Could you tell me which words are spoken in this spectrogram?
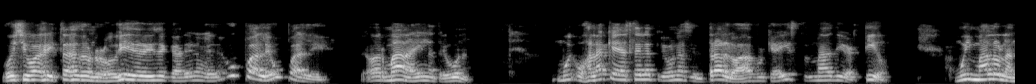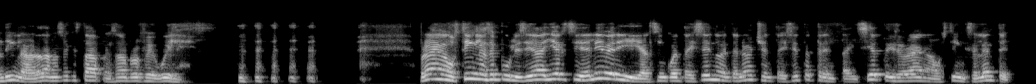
Hoy sí va a gritar Don Robido, dice Karen. Úpale, úpale. Se va a armar ahí en la tribuna. ojalá que ya esté en la tribuna central, ¿verdad? Porque ahí está más divertido. Muy malo Landín, la verdad. No sé qué estaba pensando el profe Willis. Brian Agustín le hace publicidad a Jersey Delivery al 56 99 87 37, dice Brian Agustín, excelente.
